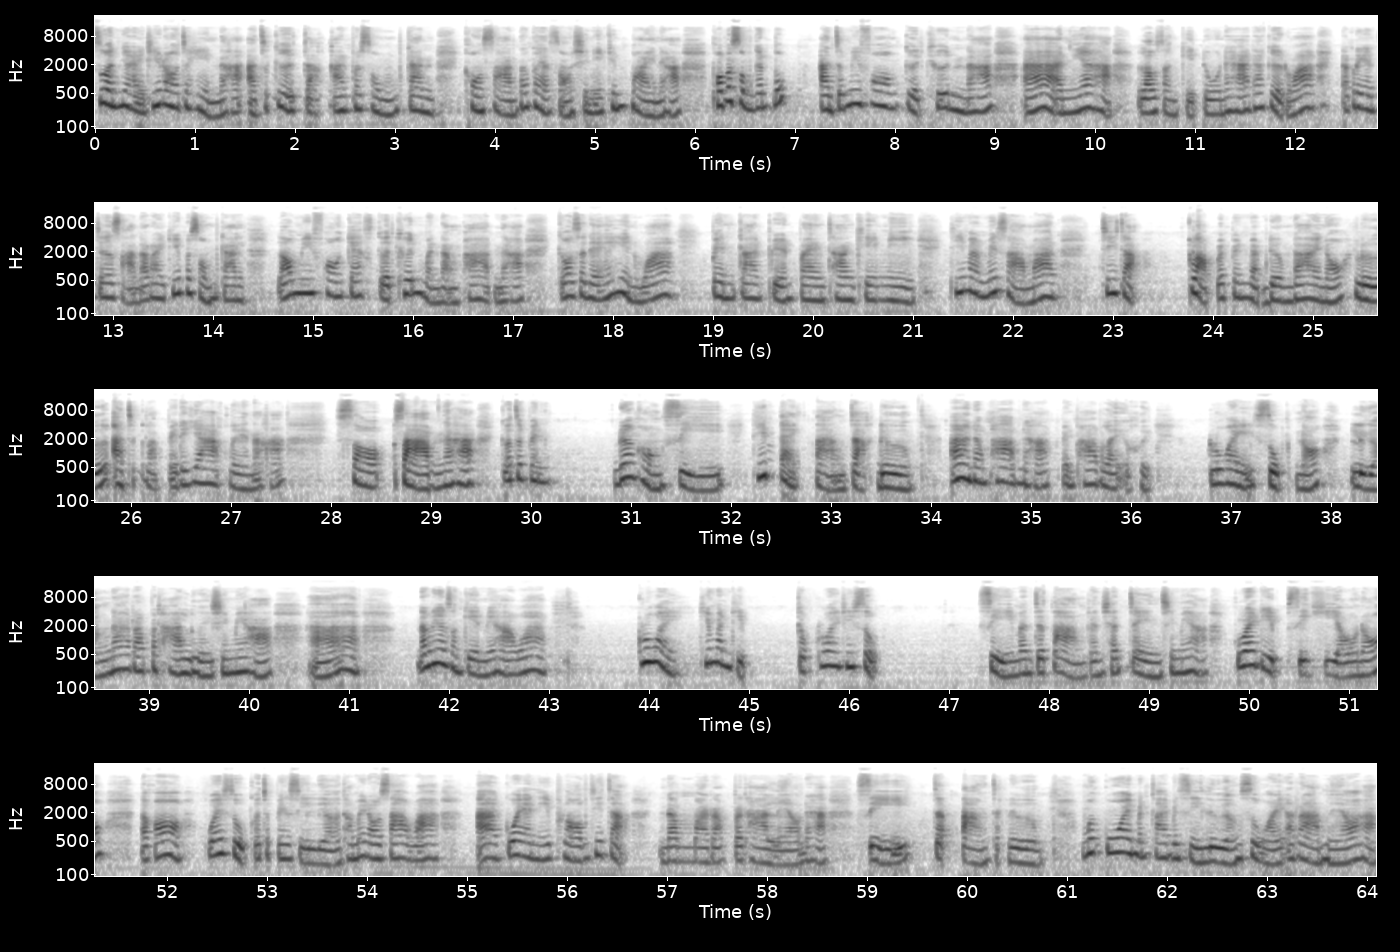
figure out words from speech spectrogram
ส่วนใหญ่ที่เราจะเห็นนะคะ อาจจะเกิดจากการผสมกันของสารตั้งแต่ 2 ชนิดขึ้นไปนะคะพอผสมกันปุ๊บอาจจะมีฟองเกิดขึ้นนะคะ อ่า อันนี้ค่ะ เราสังเกตดูนะคะ ถ้าเกิดว่านักเรียนเจอสารอะไรที่ผสมกัน แล้วมีฟองแก๊สเกิดขึ้นเหมือนดังภาพนะคะ ก็แสดงให้เห็นว่าเป็นการเปลี่ยนแปลงทางเคมี ที่มันไม่สามารถ ที่จะกลับไปเป็นแบบเดิมได้เนาะหรืออาจจะกลับไปได้ยากเลยนะคะสองสามนะคะก็จะเป็นเรื่องของสีที่แตกต่างจากเดิมอ่าดังภาพนะคะ เป็นภาพอะไรเอ่ยกล้วยสุกเนาะเหลืองน่ารับประทานเลยใช่ไหมคะอ่านักเรียนสังเกตไหมคะว่า กล้วยที่มันดิบกับกล้วยที่สุก สีมันจะต่างกันชัดเจนใช่ไหมคะกล้วยดิบสีเขียวเนาะแล้วก็กล้วยสุกก็จะเป็นสีเหลืองทำให้เราทราบว่าอ่ากล้วยอันนี้พร้อมที่จะนำมารับประทานแล้วนะคะ สีจะต่างจากเดิม เมื่อกล้วยมันกลายเป็นสีเหลืองสวยอารามแล้วะค่ะ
